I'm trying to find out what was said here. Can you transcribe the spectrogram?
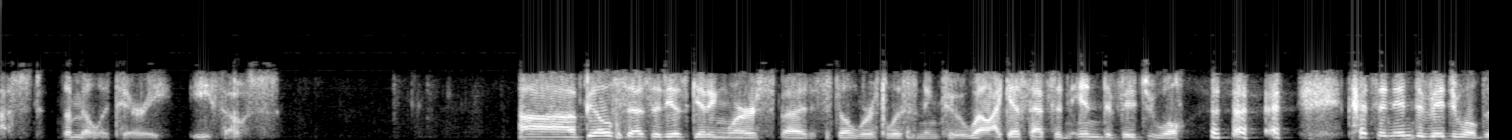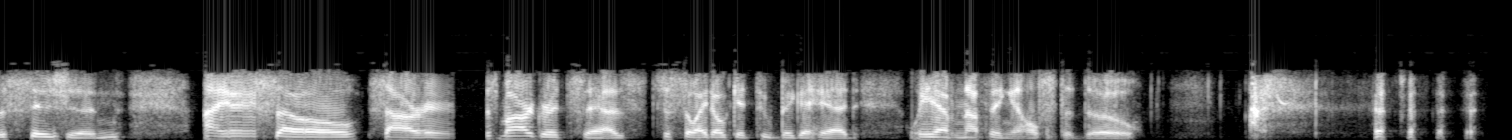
Just The military ethos. Uh, Bill says it is getting worse, but it's still worth listening to. Well, I guess that's an individual. that's an individual decision. I am so sorry. As Margaret says, just so I don't get too big ahead, we have nothing else to do.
